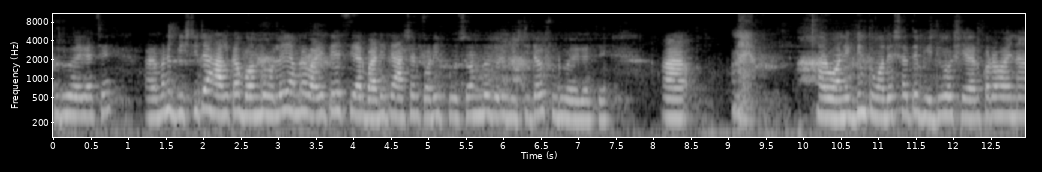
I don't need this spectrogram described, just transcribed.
শুরু হয়ে গেছে। আর মানে বৃষ্টিটা হালকা বন্ধ হলেই আমরা বাড়িতে এসেছি, আর বাড়িতে আসার পরেই প্রচণ্ড জোরে বৃষ্টিটাও শুরু হয়ে গেছে। আর অনেক দিন তোমাদের সাথে ভিডিও শেয়ার করা হয় না।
